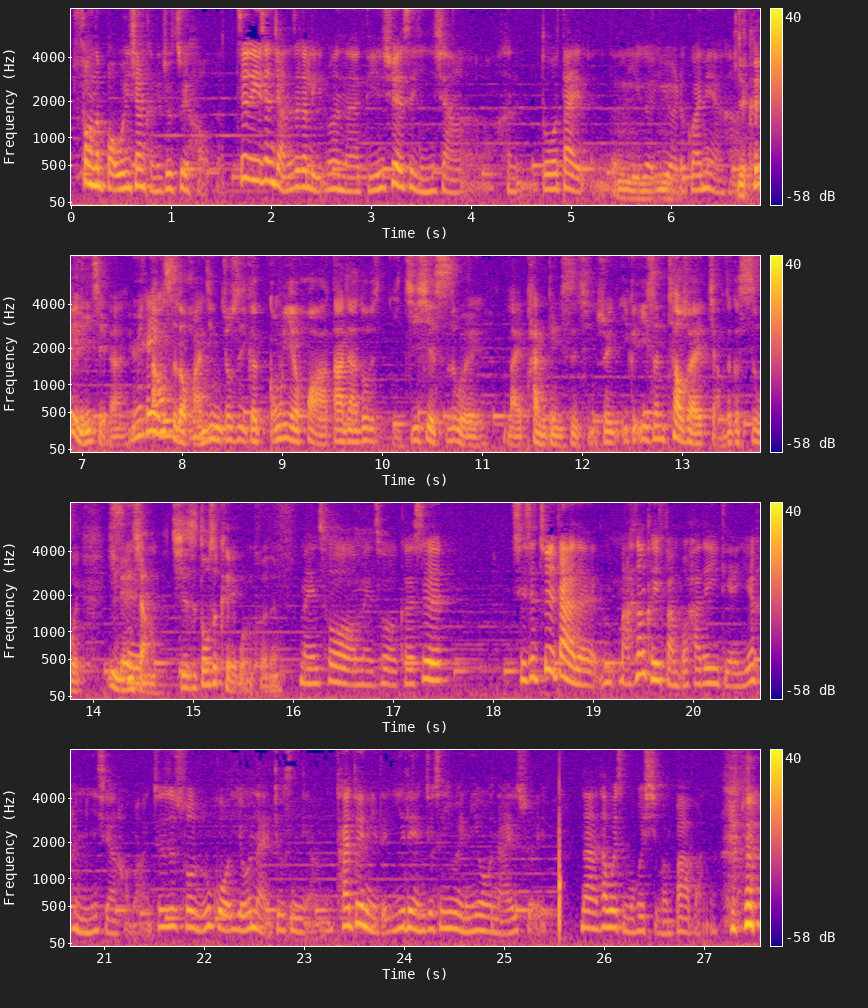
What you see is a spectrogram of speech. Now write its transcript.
放在保温箱，可能就最好的。这个医生讲的这个理论呢，的确是影响了很多代人的一个育儿的观念哈。也可以理解啊，因为当时的环境就是一个工业化，大家都以机械思维来判定事情，所以一个医生跳出来讲这个思维，一联想，其实都是可以吻合的。没错，没错。可是。其实最大的马上可以反驳他的一点也很明显，好吗？就是说，如果有奶就是娘，他对你的依恋就是因为你有奶水，那他为什么会喜欢爸爸呢？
